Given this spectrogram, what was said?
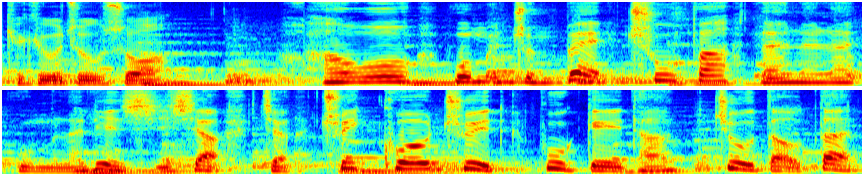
QQ 猪说：“好哦，我们准备出发。来来来，我们来练习一下，讲 trick or treat，不给糖就捣蛋。”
